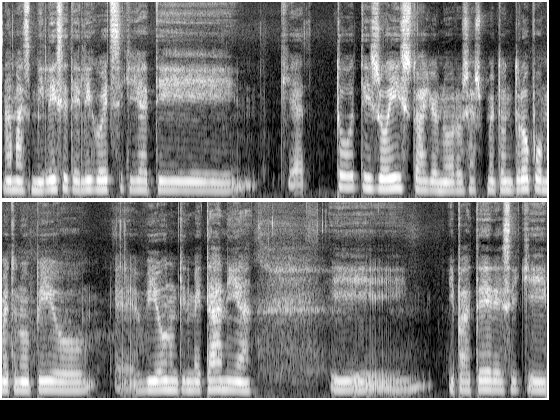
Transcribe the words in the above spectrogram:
να μας μιλήσετε λίγο έτσι και για, τη, για το, τη ζωή στο Άγιον Όρος, ας πούμε, τον τρόπο με τον οποίο ε, βιώνουν την μετάνοια οι, οι πατέρες εκεί.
